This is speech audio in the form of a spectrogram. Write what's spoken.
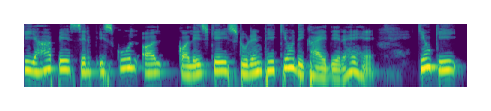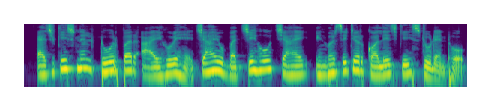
कि यहाँ पे सिर्फ़ स्कूल और कॉलेज के स्टूडेंट ही क्यों दिखाई दे रहे हैं? क्योंकि एजुकेशनल टूर पर आए हुए हैं, चाहे वो बच्चे हो, चाहे यूनिवर्सिटी और कॉलेज के स्टूडेंट हो।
